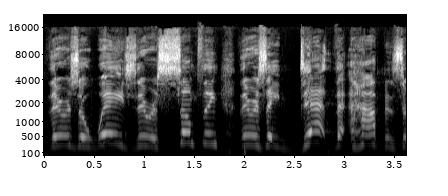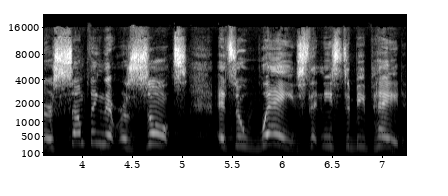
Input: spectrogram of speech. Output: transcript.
there is a wage, there is something, there is a debt that happens, there is something that results. It's a wage that needs to be paid.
